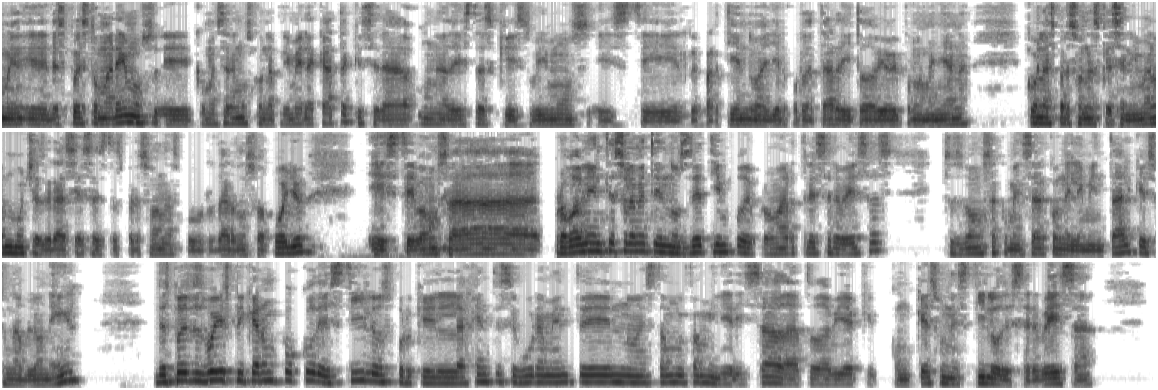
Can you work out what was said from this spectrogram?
Eh, después tomaremos, eh, comenzaremos con la primera cata, que será una de estas que estuvimos este, repartiendo ayer por la tarde y todavía hoy por la mañana con las personas que se animaron. Muchas gracias a estas personas por darnos su apoyo. Este, vamos a, probablemente solamente nos dé tiempo de probar tres cervezas. Entonces vamos a comenzar con Elemental, que es una Blonde Ale. Después les voy a explicar un poco de estilos porque la gente seguramente no está muy familiarizada todavía con qué es un estilo de cerveza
